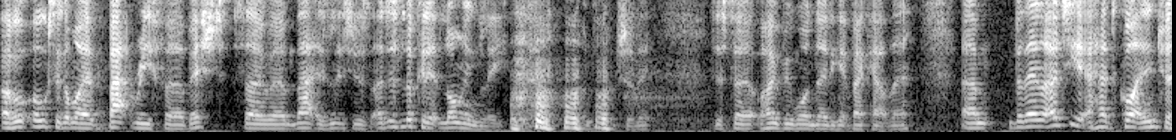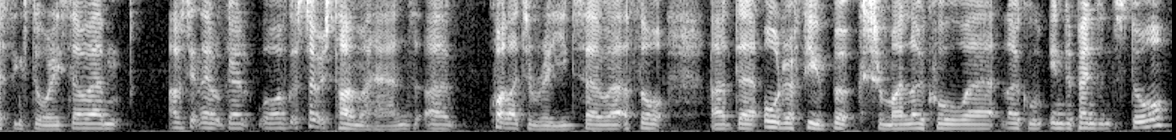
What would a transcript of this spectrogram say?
I've also got my bat refurbished, so um, that is literally just, I just look at it longingly, unfortunately. Just uh, hoping one day to get back out there. Um, but then actually, I had quite an interesting story. So um, I was sitting there going, well, I've got so much time on my hands. I quite like to read, so uh, I thought I'd uh, order a few books from my local uh, local independent store.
